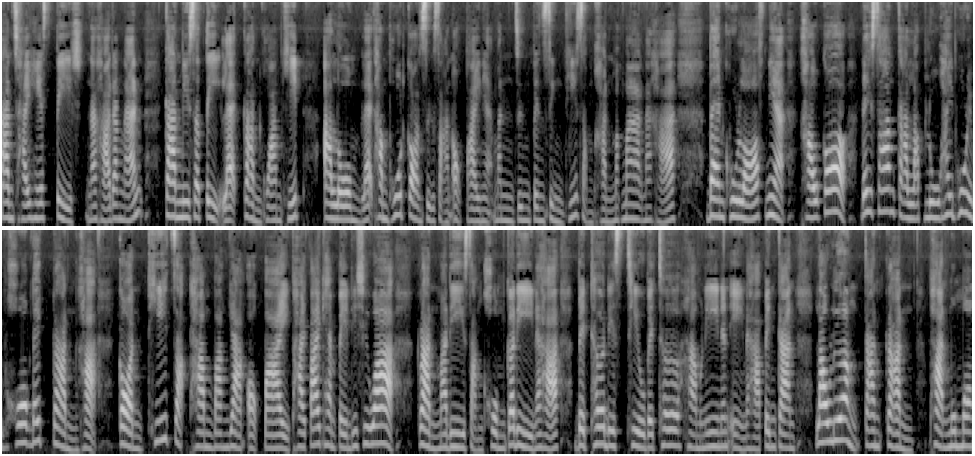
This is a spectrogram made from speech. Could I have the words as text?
การใช้ hate speech นะคะ ดังนั้นการมีสติและกลั่นความคิด อารมณ์ และคำพูดก่อนสื่อสารออกไปเนี่ยมันจึงเป็นสิ่งที่สำคัญมาก ๆ นะคะแบรนด์คูลอฟเนี่ยเขาก็ได้สร้างการรับรู้ให้ผู้บริโภคได้กลั่นค่ะ ก่อนที่จะทำบางอย่างออกไป ภายใต้แคมเปญที่ชื่อว่ากลั่นมาดีสังคมก็ดีนะคะ Better Distill Better Harmony นั่นเองนะคะ เป็นการเล่าเรื่องการกลั่นผ่านมุมมอง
